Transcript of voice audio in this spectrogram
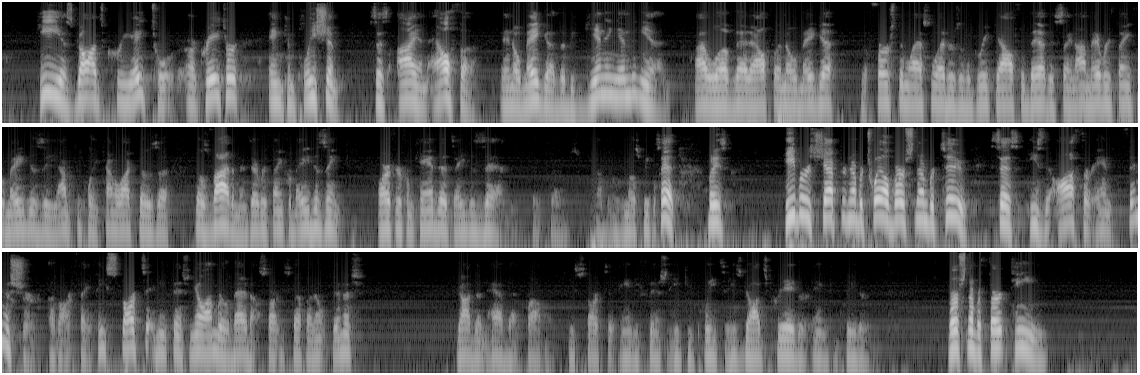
He is God's creator, uh, creator and completion. It says, I am Alpha and Omega, the beginning and the end. I love that Alpha and Omega. The first and last letters of the Greek alphabet is saying, I'm everything from A to Z. I'm complete. Kind of like those uh, those vitamins, everything from A to zinc. Or if you're from Canada, it's A to Z. That's uh, most people's head. But Hebrews chapter number 12, verse number 2 says he's the author and finisher of our faith. He starts it and he finishes. You know, I'm really bad about starting stuff I don't finish. God doesn't have that problem. He starts it and he finishes it. He completes it. He's God's creator and completer. Verse number 13,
